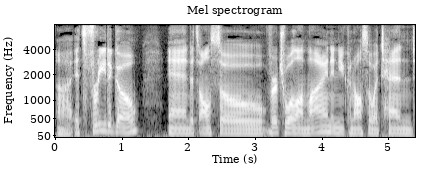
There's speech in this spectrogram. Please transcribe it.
uh, it's free to go and it's also virtual online and you can also attend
